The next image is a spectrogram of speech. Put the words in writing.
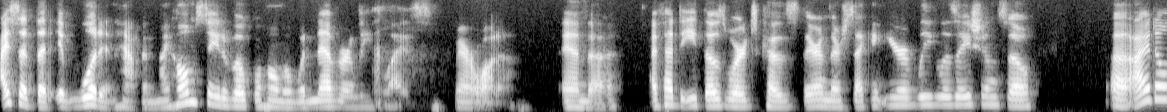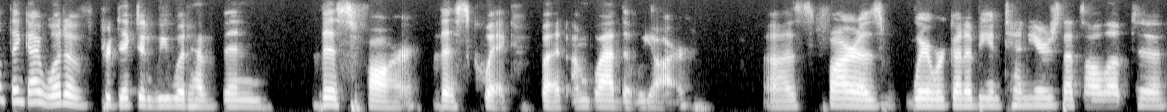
I said that it wouldn't happen. My home state of Oklahoma would never legalize marijuana. And uh, I've had to eat those words because they're in their second year of legalization. So uh, I don't think I would have predicted we would have been this far this quick, but I'm glad that we are. Uh, as far as where we're going to be in 10 years, that's all up to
